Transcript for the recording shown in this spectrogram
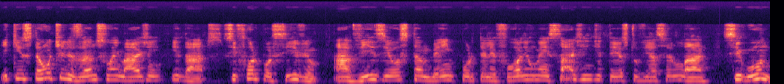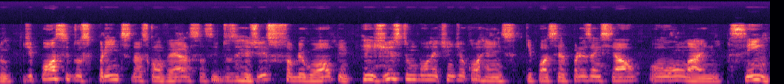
e que estão utilizando sua imagem e dados. Se for possível, avise-os também por telefone ou mensagem de texto via celular Segundo, de posse dos prints das conversas e dos registros sobre o golpe, registre um boletim de ocorrência, que pode ser presencial ou online. Sim,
